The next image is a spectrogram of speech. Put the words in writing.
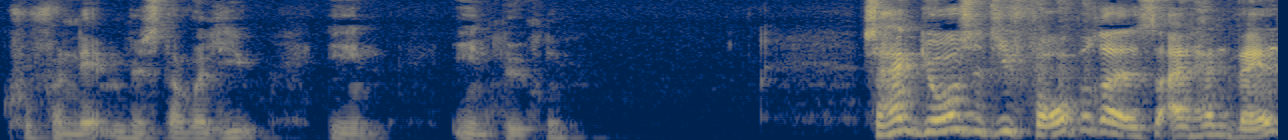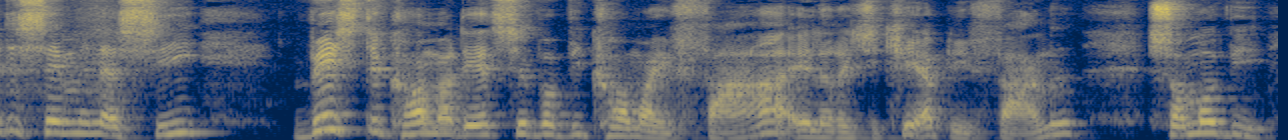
kunne fornemme, hvis der var liv i en, i en bygning. Så han gjorde sig de forberedelser, at han valgte simpelthen at sige, hvis det kommer dertil, hvor vi kommer i fare eller risikerer at blive fanget, så må vi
